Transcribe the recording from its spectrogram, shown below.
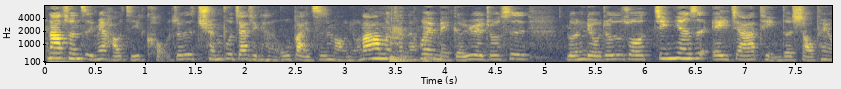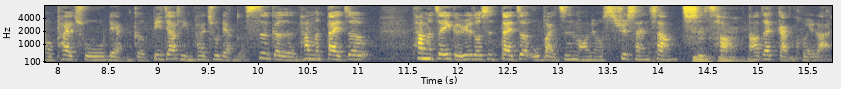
那村子里面好几口，就是全部加起来可能五百只牦牛，那他们可能会每个月就是。轮流就是说，今天是 A 家庭的小朋友派出两个，B 家庭派出两个，四个人，他们带这，他们这一个月都是带这五百只牦牛去山上吃草，嗯。嗯然后再赶回来，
